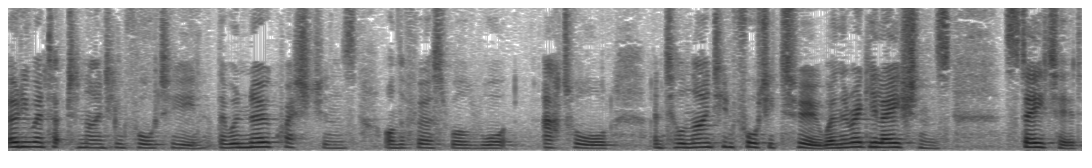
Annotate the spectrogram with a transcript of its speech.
only went up to 1914. There were no questions on the First World War at all until 1942, when the regulations stated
